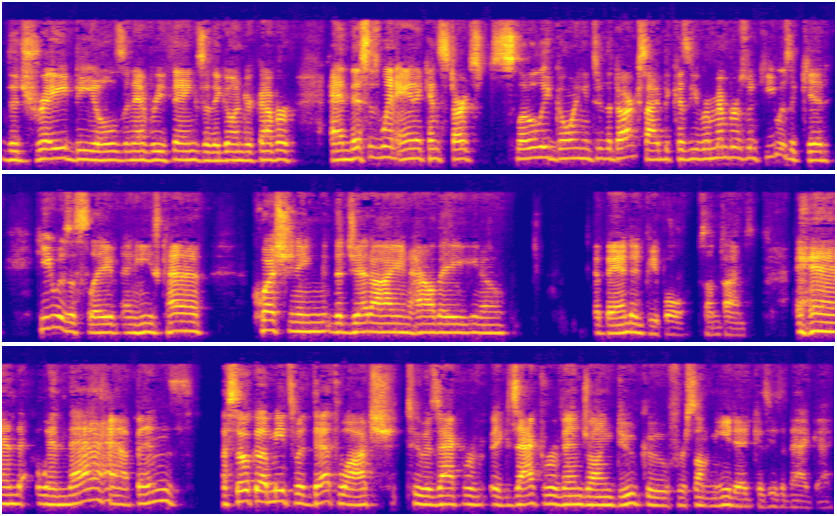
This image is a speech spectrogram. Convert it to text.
the trade deals and everything. So they go undercover. And this is when Anakin starts slowly going into the dark side because he remembers when he was a kid, he was a slave and he's kind of questioning the Jedi and how they, you know, abandon people sometimes. And when that happens, Ahsoka meets with Death Watch to exact, exact revenge on Dooku for something he did because he's a bad guy.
